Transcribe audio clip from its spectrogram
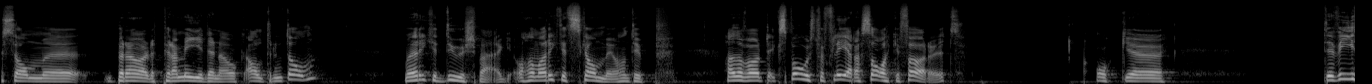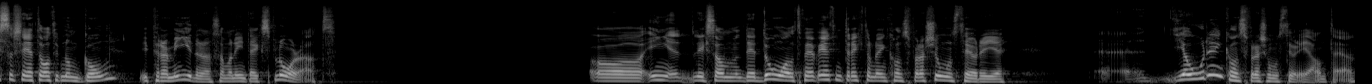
som eh, berörde pyramiderna och allt runt om var en riktig douchebag och han var riktigt skammig och han typ han har varit exposed för flera saker förut. Och eh, det visar sig att det var typ någon gång i pyramiderna som man inte explorat. Och inget, liksom, det är dolt, men jag vet inte riktigt om det är en konspirationsteori. Eh, jo, det är en konspirationsteori antar jag.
